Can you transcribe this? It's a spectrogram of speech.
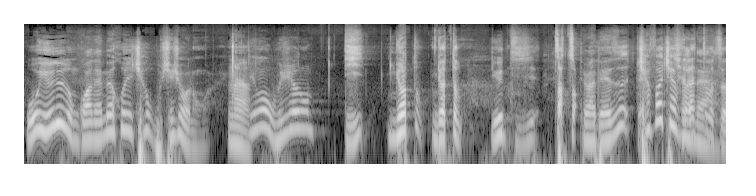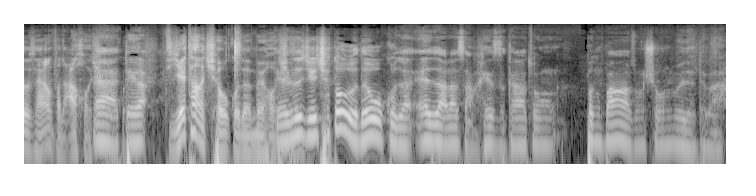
我有段辰光呢，蛮欢喜吃无锡小笼个，嗯，因为无锡小笼甜肉多肉多有甜，扎足。对伐？但是吃法吃吃法呢，了肚子实际上勿大好吃。哎，对个。第一趟吃我觉着蛮好吃的。但是就吃到后头，我觉着还是阿拉上海自家种本帮个种小笼馒头，对伐？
